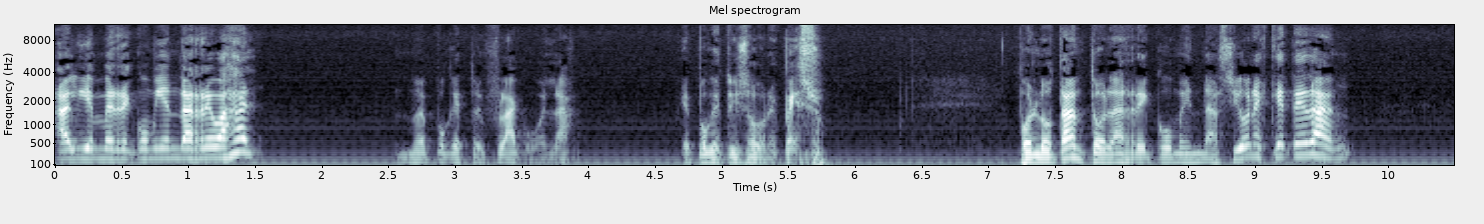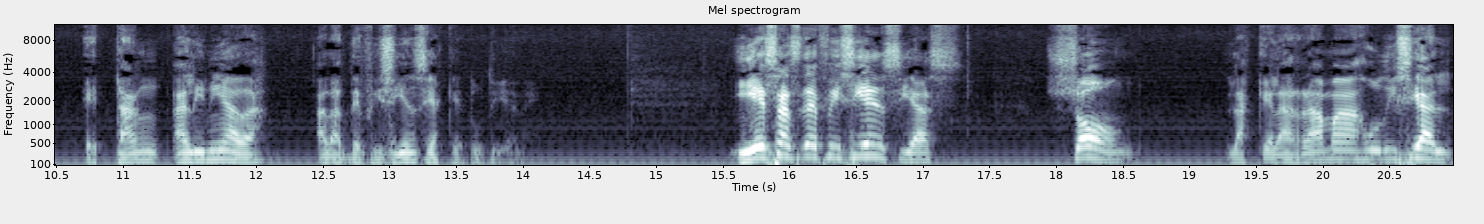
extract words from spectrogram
alguien me recomienda rebajar, no es porque estoy flaco, ¿verdad? Es porque estoy sobrepeso. Por lo tanto, las recomendaciones que te dan están alineadas a las deficiencias que tú tienes. Y esas deficiencias son las que la rama judicial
